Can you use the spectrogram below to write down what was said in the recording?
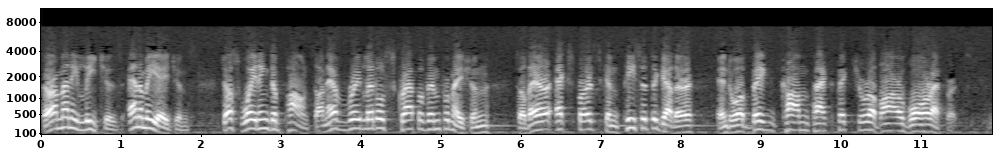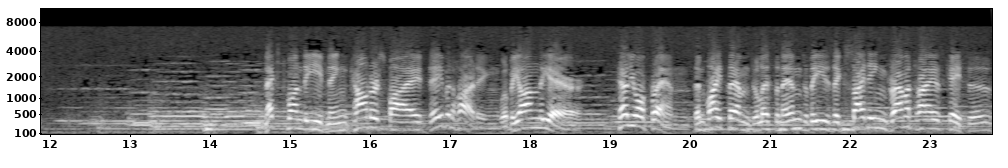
There are many leeches, enemy agents, just waiting to pounce on every little scrap of information so their experts can piece it together into a big, compact picture of our war efforts. Next Monday evening, counter spy David Harding will be on the air. Tell your friends, invite them to listen in to these exciting dramatized cases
